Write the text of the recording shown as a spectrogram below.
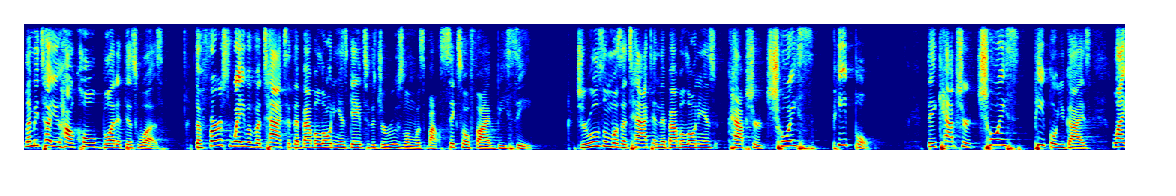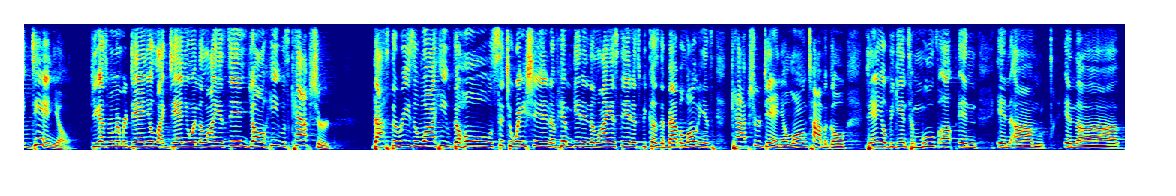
Let me tell you how cold blooded this was. The first wave of attacks that the Babylonians gave to the Jerusalem was about 605 BC. Jerusalem was attacked and the Babylonians captured choice people. They captured choice people, you guys, like Daniel. Do you guys remember Daniel? Like Daniel in the lion's den? Y'all, he was captured. That's the reason why he, the whole situation of him getting in the lion's den is because the Babylonians captured Daniel a long time ago. Daniel began to move up in, in, um, in the, uh,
